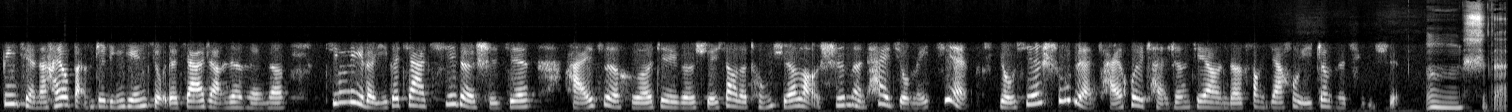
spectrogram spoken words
并且呢，还有百分之零点九的家长认为呢，经历了一个假期的时间，孩子和这个学校的同学、老师们太久没见。有些疏远才会产生这样的放假后遗症的情绪。嗯，是的。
